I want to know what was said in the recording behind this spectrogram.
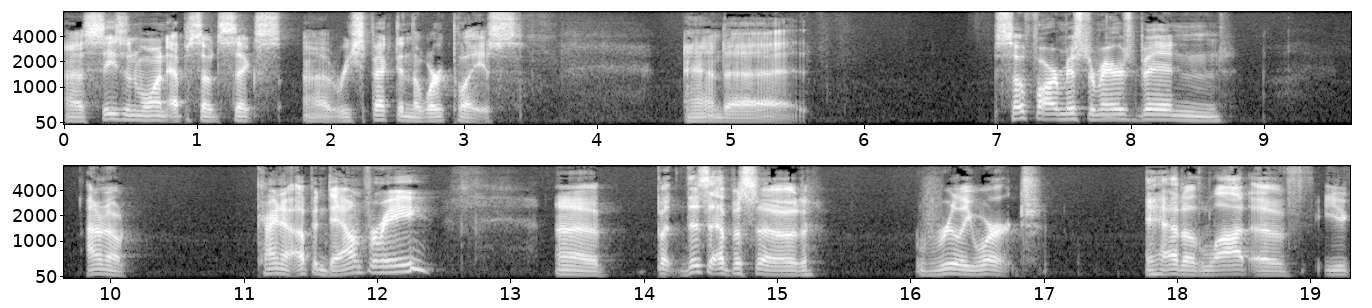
uh, season one, episode six, uh, Respect in the Workplace. And uh, so far, Mr. Mayor's been, I don't know, kind of up and down for me. Uh, but this episode really worked. It had a lot of you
